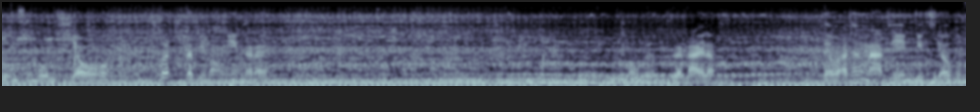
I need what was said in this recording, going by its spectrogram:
ลุมสมบูรณ์เขียวเพิดแต่พี่น้องเองอะไรเขาเริ่มเกิดร้ายแล้วแต่ว่าทั้งหนาเทนพี่เขียวเป็น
